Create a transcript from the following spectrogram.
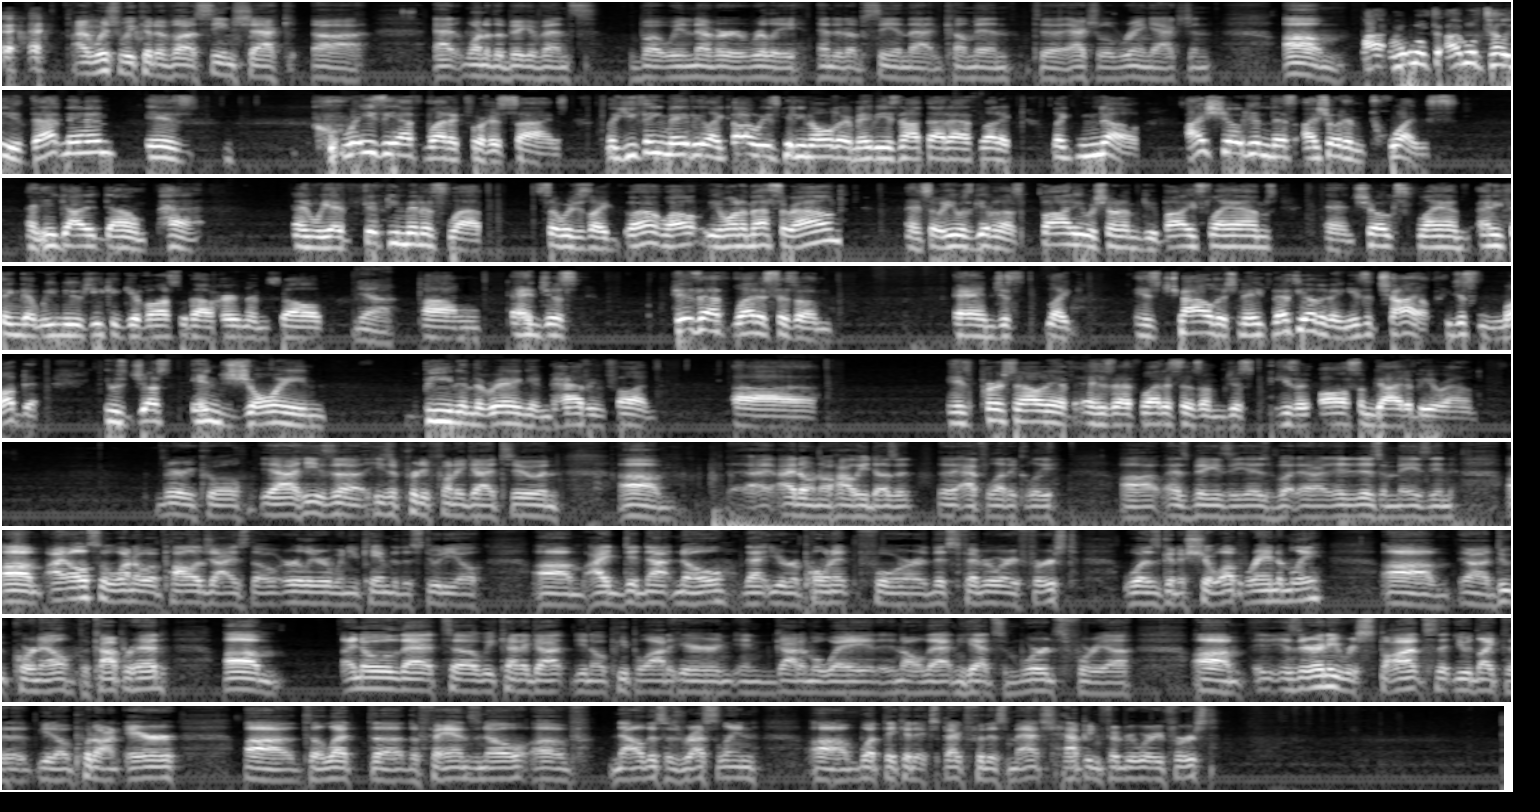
I wish we could have uh, seen Shaq uh, at one of the big events, but we never really ended up seeing that come in to actual ring action. Um, I, I will. I will tell you that man is crazy athletic for his size. Like you think maybe like oh he's getting older, maybe he's not that athletic. Like no, I showed him this. I showed him twice, and he got it down pat. And we had 50 minutes left, so we're just like, well, well, you want to mess around? And so he was giving us body. We're showing him do body slams and choke slams, anything that we knew he could give us without hurting himself. yeah, Um, and just his athleticism and just like his childish nature. That's the other thing. He's a child. He just loved it. He was just enjoying being in the ring and having fun. Uh, his personality, his athleticism, just he's an awesome guy to be around. very cool. Yeah, he's a he's a pretty funny guy too, and um, I, I don't know how he does it athletically, uh, as big as he is, but uh, it is amazing. Um, I also want to apologize though. Earlier when you came to the studio, um, I did not know that your opponent for this February first was going to show up randomly. Um, uh, Duke Cornell, the Copperhead. Um, I know that uh, we kind of got you know people out of here and, and got him away and, and all that, and he had some words for you. Um, is there any response that you would like to you know put on air uh, to let the the fans know of now this is wrestling, uh, what they could expect for this match happening February first?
